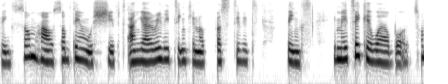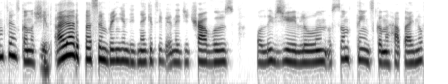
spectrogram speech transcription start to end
things, somehow something will shift and you are really thinking of positivity things. It may take a while, but something's gonna Yeah. shift. Either the person bringing the negative energy travels or leaves you alone, or something's gonna happen. I know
